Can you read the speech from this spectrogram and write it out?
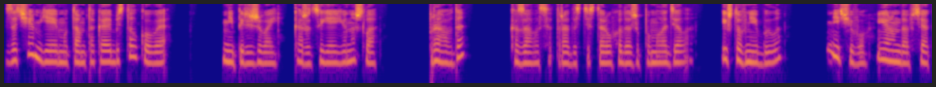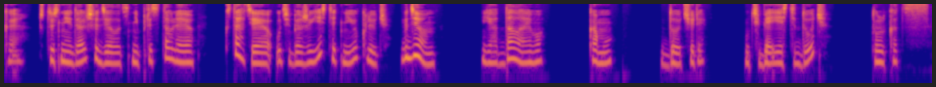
Зачем я ему там такая бестолковая? Не переживай, кажется, я ее нашла. Правда? Казалось, от радости старуха даже помолодела. И что в ней было? Ничего, ерунда всякая. Что с ней дальше делать, не представляю. Кстати, у тебя же есть от нее ключ. Где он? Я отдала его. Кому? Дочери. У тебя есть дочь? Только ц...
